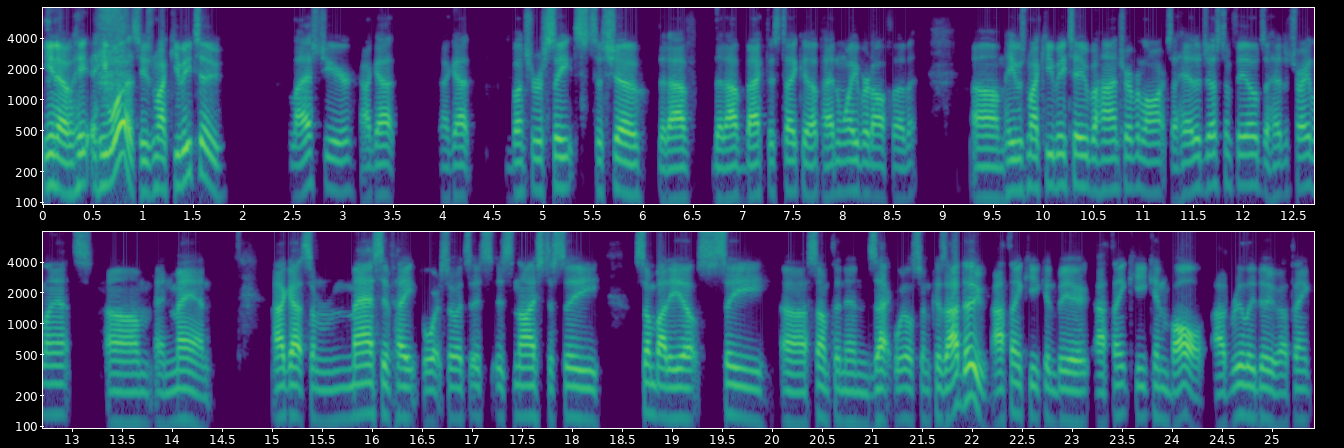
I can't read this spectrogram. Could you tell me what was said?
You know, he he was he was my QB two last year. I got I got a bunch of receipts to show that I've that I've backed this take up. Hadn't wavered off of it. Um, he was my QB two behind Trevor Lawrence, ahead of Justin Fields, ahead of Trey Lance. Um, and man, I got some massive hate for it. So it's it's it's nice to see somebody else see uh, something in Zach Wilson because I do. I think he can be. A, I think he can ball. I really do. I think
